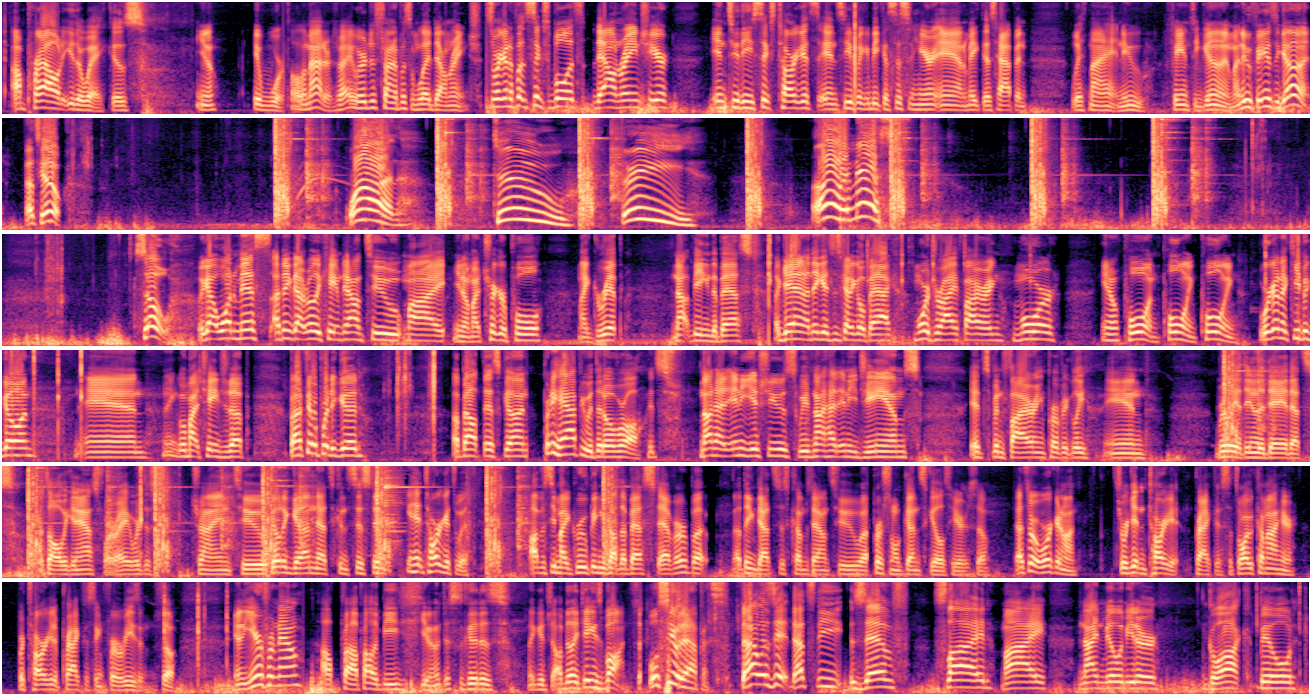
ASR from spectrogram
I'm proud either way because, you know, it worked. All that matters, right? We're just trying to put some lead down range. So we're gonna put six bullets down range here into these six targets and see if we can be consistent here and make this happen with my new fancy gun. My new fancy gun. Let's go. One, two, three. Oh, I missed. So we got one miss. I think that really came down to my, you know, my trigger pull, my grip not being the best. Again, I think it's just gotta go back. More dry firing, more, you know, pulling, pulling, pulling. We're gonna keep it going and I think we might change it up. But I feel pretty good about this gun. Pretty happy with it overall. It's not had any issues. We've not had any jams. it's been firing perfectly and really at the end of the day, that's, that's all we can ask for, right? We're just trying to build a gun that's consistent and hit targets with. Obviously my grouping's not the best ever, but I think that just comes down to uh, personal gun skills here. So that's what we're working on. So we're getting target practice. That's why we come out here. We're targeted practicing for a reason. So in a year from now, I'll probably be, you know, just as good as, like a, I'll be like James Bond. So we'll see what happens. That was it. That's the Zev slide, my nine millimeter Glock build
